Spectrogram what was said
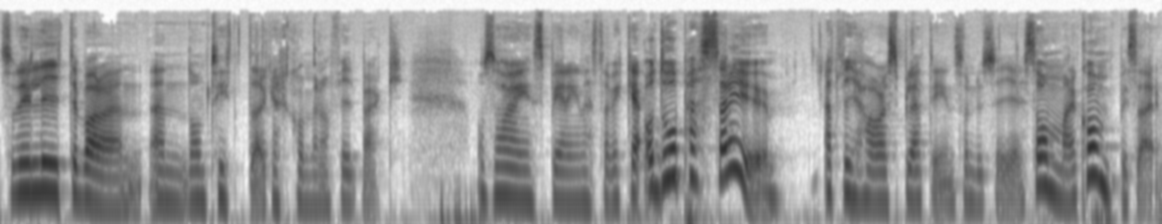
så det är lite bara en, en de tittar, kanske kommer någon feedback. Och så har jag inspelning nästa vecka. Och då passar det ju att vi har spelat in, som du säger, sommarkompisar.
